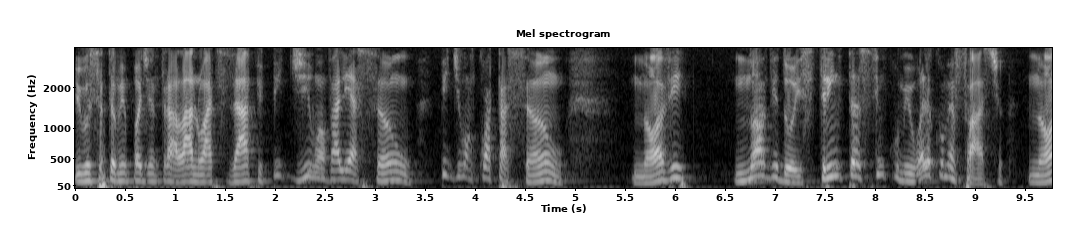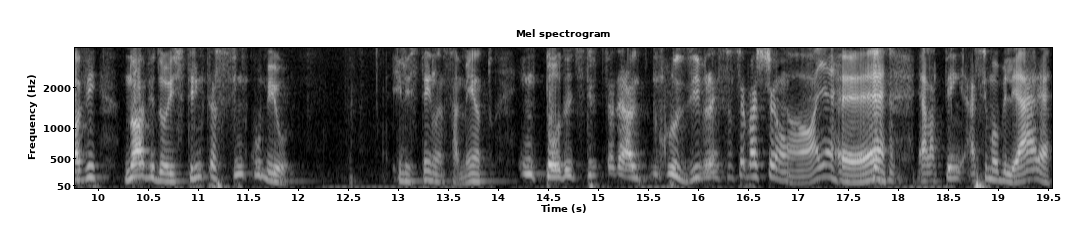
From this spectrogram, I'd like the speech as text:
E você também pode entrar lá no WhatsApp, pedir uma avaliação, pedir uma cotação. 99230 5000. Olha como é fácil. 99230 5000. Eles têm lançamento em todo o Distrito Federal, inclusive lá em São Sebastião. Olha. É, ela tem essa imobiliária,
